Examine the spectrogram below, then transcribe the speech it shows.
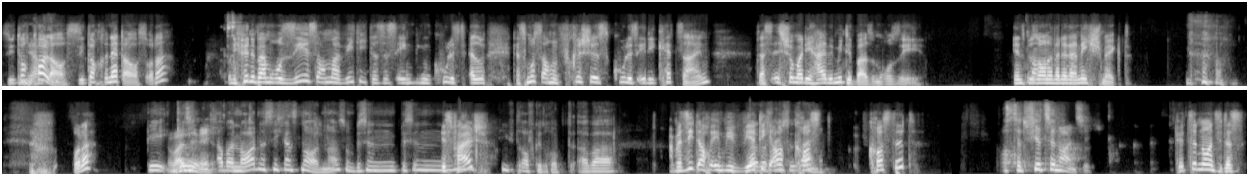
sieht doch ja. toll aus, sieht doch nett aus, oder? Und ich finde, beim Rosé ist auch mal wichtig, dass es irgendwie ein cooles, also das muss auch ein frisches, cooles Etikett sein. Das ist schon mal die halbe Miete bei so einem Rosé. Insbesondere, wenn er da nicht schmeckt. Oder? Ge Weiß ich nicht. Aber Norden ist nicht ganz Norden, ne? So ein bisschen, bisschen ist falsch? tief drauf gedruckt. Aber, aber sieht auch irgendwie wertig aus. Kost, kostet? Kostet 14,90. 14,90. Das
